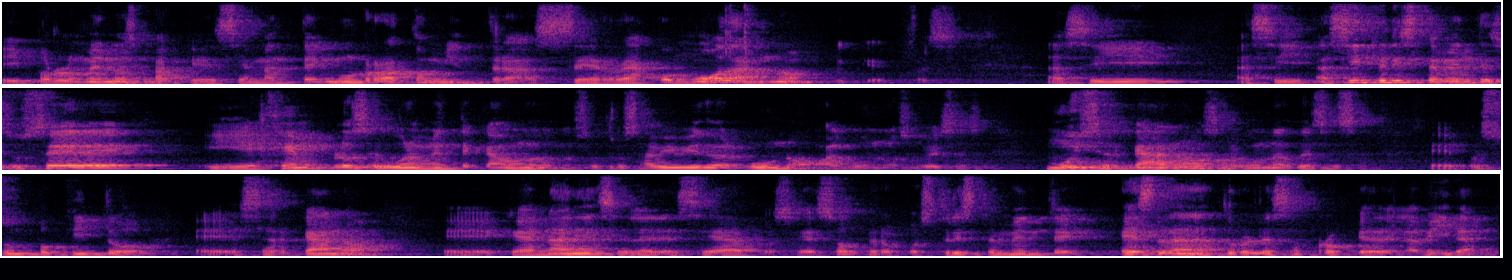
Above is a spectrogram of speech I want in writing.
Y por lo menos para que se mantenga un rato mientras se reacomodan, ¿no? Porque pues así, así, así tristemente sucede y ejemplos seguramente cada uno de nosotros ha vivido alguno, algunos veces muy cercanos, algunas veces eh, pues un poquito eh, cercano, que a nadie se le desea pues eso, pero pues tristemente es la naturaleza propia de la vida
